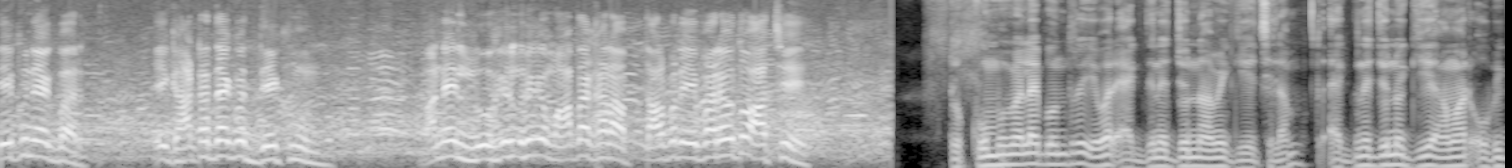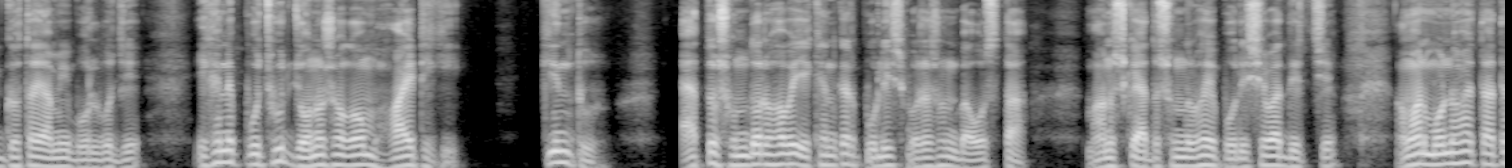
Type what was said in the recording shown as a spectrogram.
দেখুন একবার এই ঘাটটাতে একবার দেখুন। মানে লোকে লোকে মাথা খারাপ, তারপরে এবারেও তো আছে। তো কুম্ভ মেলায় বন্ধুরা, এবার একদিনের জন্য আমি গিয়েছিলাম। তো একদিনের জন্য গিয়ে আমার অভিজ্ঞতায় আমি বলব যে, এখানে প্রচুর জনসমাগম হয় ঠিকই। কিন্তু এত সুন্দরভাবে এখানকার পুলিশ প্রশাসন ব্যবস্থা মানুষকে এত সুন্দরভাবে পরিষেবা দিচ্ছে, আমার মনে হয় তাতে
